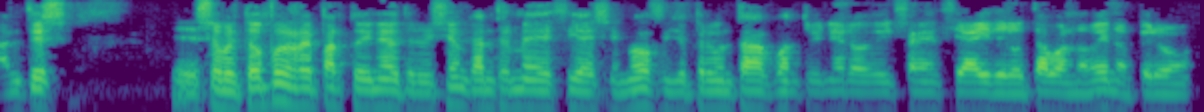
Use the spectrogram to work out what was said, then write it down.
antes eh, sobre todo por el reparto de dinero de televisión, que antes me off, y yo preguntaba cuánto dinero de diferencia hay del octavo al noveno, pero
